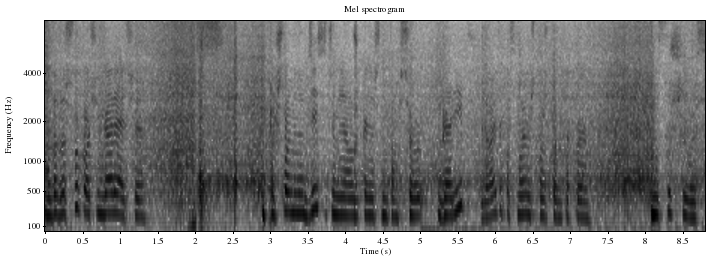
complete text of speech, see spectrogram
Вот эта штука очень горячая. Прошло минут 10, у меня уже, конечно, там все горит. Давайте посмотрим, что же там такое насушилось.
